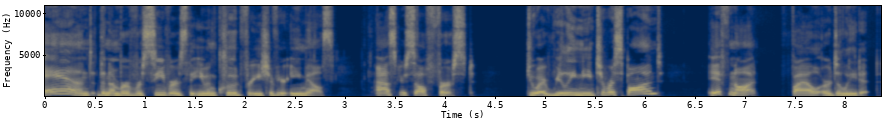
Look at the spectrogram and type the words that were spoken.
and the number of receivers that you include for each of your emails. Ask yourself first Do I really need to respond? If not, file or delete it.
